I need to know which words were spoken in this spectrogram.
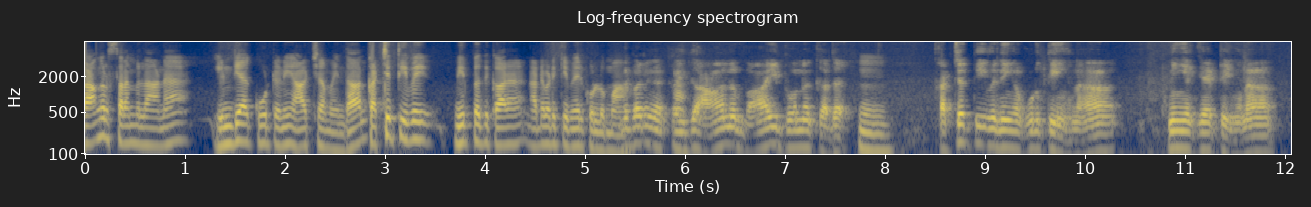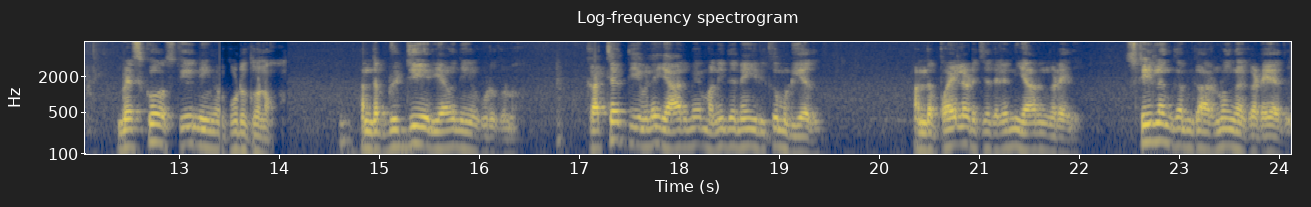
காங்கிரஸ் தலைமையிலான இந்தியா கூட்டணி ஆட்சி அமைந்தால் கட்சித்தீவை மீட்பதற்கான நடவடிக்கை மேற்கொள்ளுமா? இது பாருங்க இது ஆணு வாய் போன கதை. கச்சத்தீவு நீங்கள் கொடுத்தீங்கன்னா நீங்கள் கேட்டிங்கன்னா வெஸ்ட் கோஸ்ட்டையும் நீங்கள் கொடுக்கணும். அந்த பிரிட்ஜ் ஏரியாவை நீங்கள் கொடுக்கணும். கச்சத்தீவில் யாருமே மனிதனே இருக்க முடியாது. அந்த புயல் அடித்ததுலேருந்து யாரும் கிடையாது. ஸ்ரீலங்கன்காரனும் அங்கே கிடையாது.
